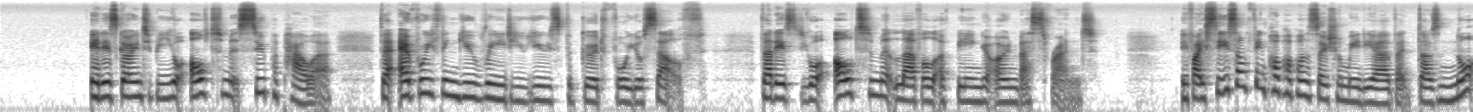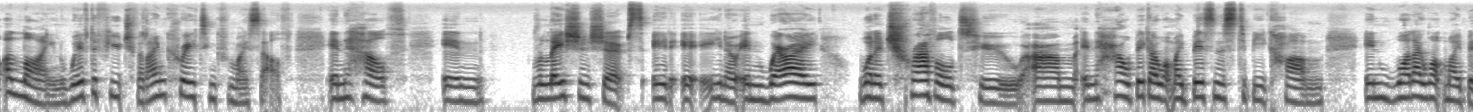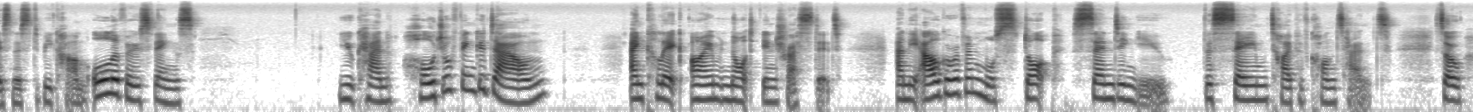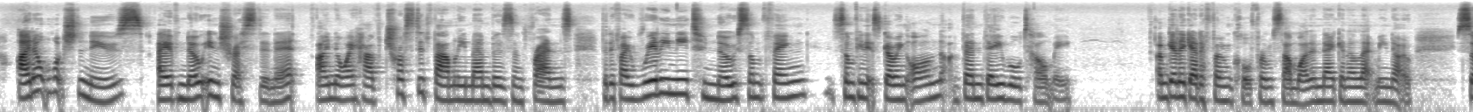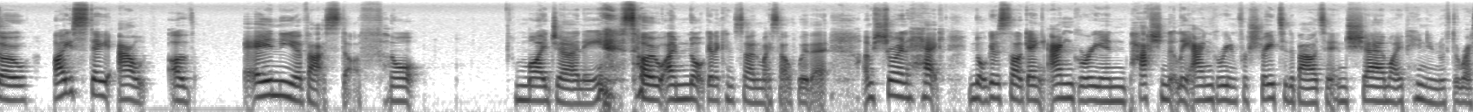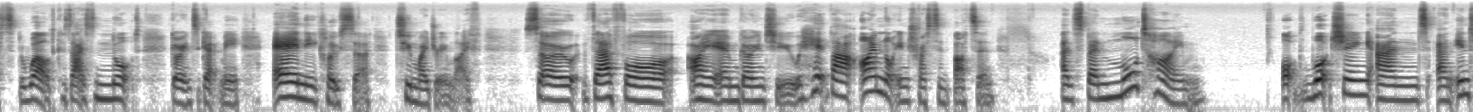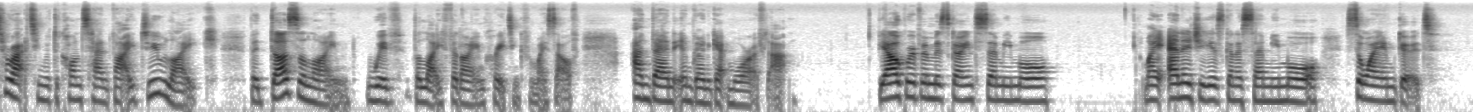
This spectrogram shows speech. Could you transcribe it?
It is going to be your ultimate superpower that everything you read you use for good for yourself. That is your ultimate level of being your own best friend. If I see something pop up on social media that does not align with the future that I'm creating for myself in health, in relationships, in, in you know, in where I want to travel to, um, in how big I want my business to become, in what I want my business to become, all of those things you can hold your finger down and click I'm not interested. And the algorithm will stop sending you the same type of content. So I don't watch the news. I have no interest in it. I know I have trusted family members and friends that if I really need to know something, something that's going on, then they will tell me. I'm going to get a phone call from someone and they're going to let me know. So I stay out of any of that stuff. Not my journey, so I'm not going to concern myself with it. I'm sure in heck not going to start getting angry and passionately angry and frustrated about it and share my opinion with the rest of the world because that's not going to get me any closer to my dream life. So, therefore, I am going to hit that I'm not interested button and spend more time watching and and interacting with the content that I do like that does align with the life that I am creating for myself and then I'm going to get more of that. The algorithm is going to send me more. My energy is going to send me more, so I am good.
